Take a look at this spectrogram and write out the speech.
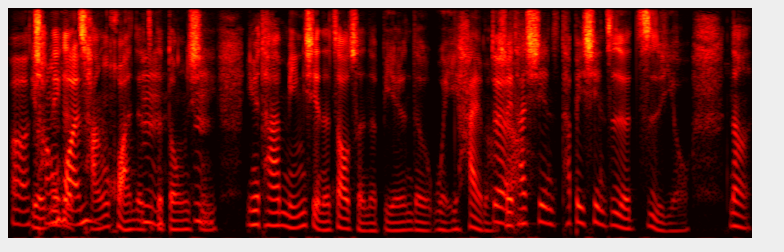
呃，有那个偿还的这个东西，呃嗯嗯、因为他明显的造成了别人的危害嘛，啊、所以他限他被限制了自由。那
